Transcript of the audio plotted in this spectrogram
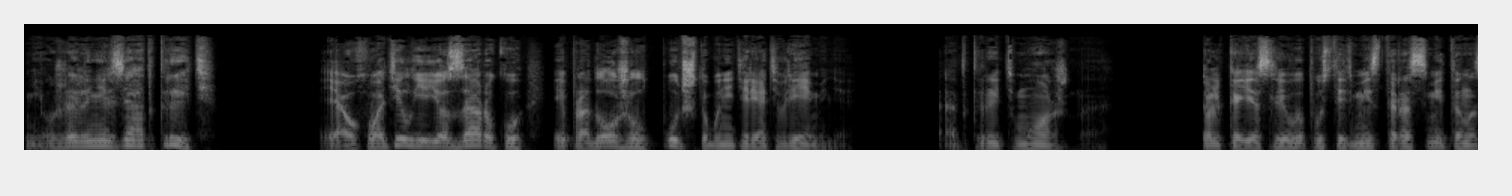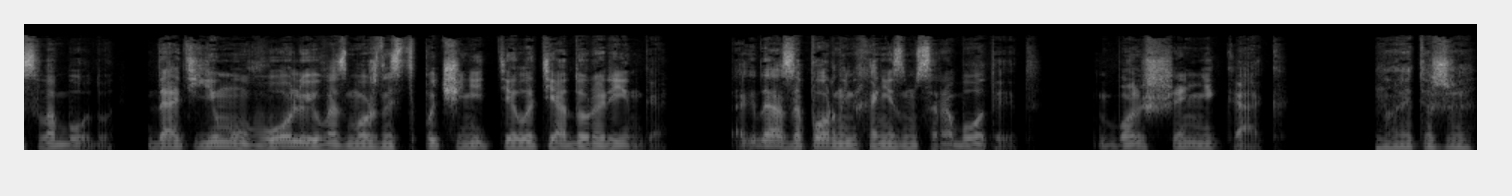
Неужели нельзя открыть?» Я ухватил ее за руку и продолжил путь, чтобы не терять времени. Открыть можно. Только если выпустить мистера Смита на свободу, дать ему волю и возможность подчинить тело Теодора Ринга. Тогда запорный механизм сработает. Больше никак. Но это же...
